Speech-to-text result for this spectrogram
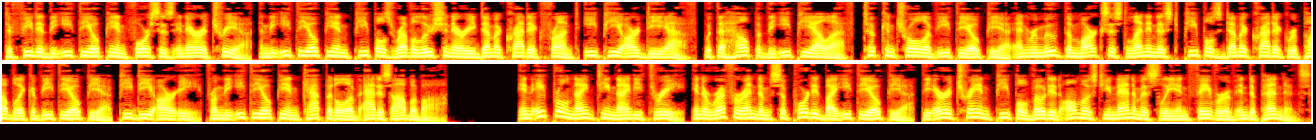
defeated the Ethiopian forces in Eritrea, and the Ethiopian People's Revolutionary Democratic Front with the help of the EPLF, took control of Ethiopia and removed the Marxist-Leninist People's Democratic Republic of Ethiopia from the Ethiopian capital of Addis Ababa. In April 1993, in a referendum supported by Ethiopia, the Eritrean people voted almost unanimously in favor of independence.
